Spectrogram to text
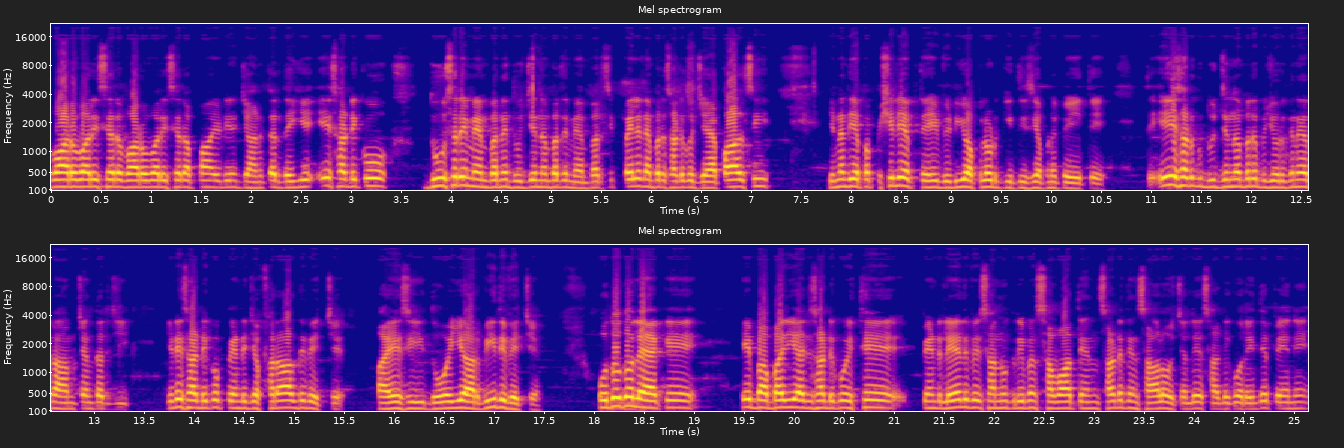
ਵਾਰੋ-ਵਾਰੀ ਸਿਰ ਵਾਰੋ-ਵਾਰੀ ਸਿਰ ਆਪਾਂ ਜਿਹੜੀ ਜਾਣਕਾਰੀ ਦਈਏ, ਇਹ ਸਾਡੇ ਕੋਲ ਦੂਸਰੇ ਮੈਂਬਰ ਨੇ, ਦੂਜੇ ਨੰਬਰ ਦੇ ਮੈਂਬਰ ਸੀ। ਪਹਿਲੇ ਨੰਬਰ ਸਾਡੇ ਕੋਲ ਜੈਪਾਲ ਸੀ, ਜਿਨ੍ਹਾਂ ਦੀ ਆਪਾਂ ਪਿਛਲੇ ਹਫ਼ਤੇ ਹੀ ਵੀਡੀਓ ਅਪਲੋਡ ਕੀਤੀ ਸੀ ਆਪਣੇ ਪੇਜ ਤੇ। ਤੇ ਇਹ ਸਾਡੇ ਕੋਲ ਦੂਜੇ ਨੰਬਰ ਦੇ ਬਜ਼ੁਰਗ ਨੇ, ਰਾਮਚੰਦਰ ਜੀ, ਜਿਹੜੇ ਸਾਡੇ ਕੋਲ ਪਿੰਡ ਜਫਰਾਲ ਦੇ ਵਿੱਚ ਆਏ ਸੀ 2020 ਦੇ ਵਿੱਚ। ਉਦੋਂ ਤੋਂ ਲੈ ਕੇ ਇਹ ਬਾਬਾ ਜੀ ਅੱਜ ਸਾਡੇ ਕੋਲ ਇੱਥੇ ਪਿੰਡ ਲੇਹ ਦੇ ਵਿੱਚ ਸਾਨੂੰ ਕਰੀਬਨ ਸਵਾ ਤਿੰਨ, ਸਾਢੇ ਤਿੰਨ ਸਾਲ ਹੋ ਚੱਲੇ ਸਾਡੇ ਕੋਲ ਰਹਿੰਦੇ ਪਏ ਨੇ।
